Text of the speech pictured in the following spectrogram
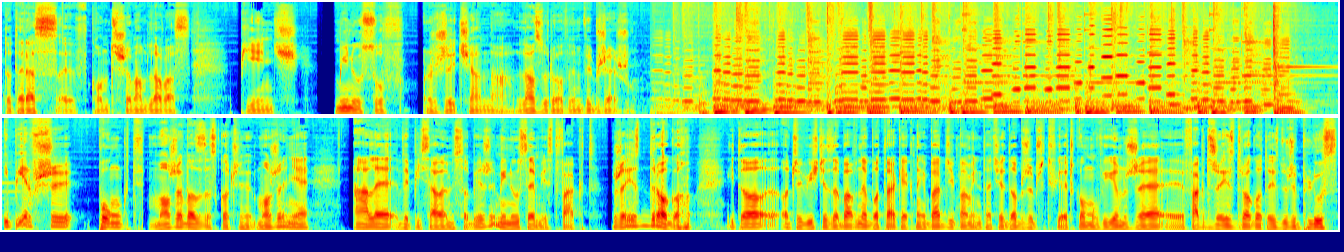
To teraz e, w kontrze mam dla Was pięć minusów życia na Lazurowym Wybrzeżu. I pierwszy punkt może Was zaskoczy, może nie, ale wypisałem sobie, że minusem jest fakt, że jest drogo. I to oczywiście zabawne, bo tak jak najbardziej pamiętacie dobrze, przed chwileczką mówiłem, że e, fakt, że jest drogo, to jest duży plus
